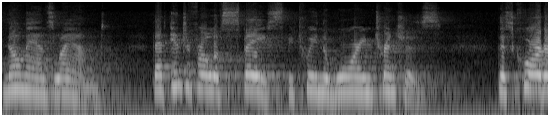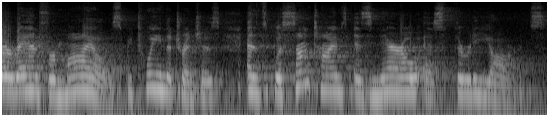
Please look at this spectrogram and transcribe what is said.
no man's land, that interval of space between the warring trenches. This corridor ran for miles between the trenches and was sometimes as narrow as 30 yards.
